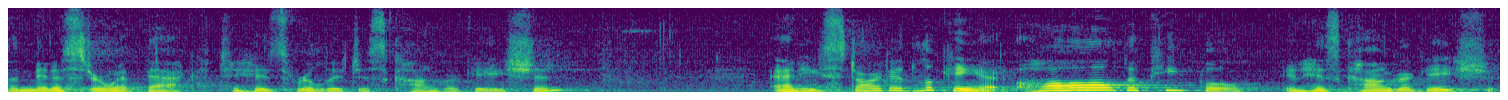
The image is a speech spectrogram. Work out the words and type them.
the minister went back to his religious congregation and he started looking at all the people in his congregation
